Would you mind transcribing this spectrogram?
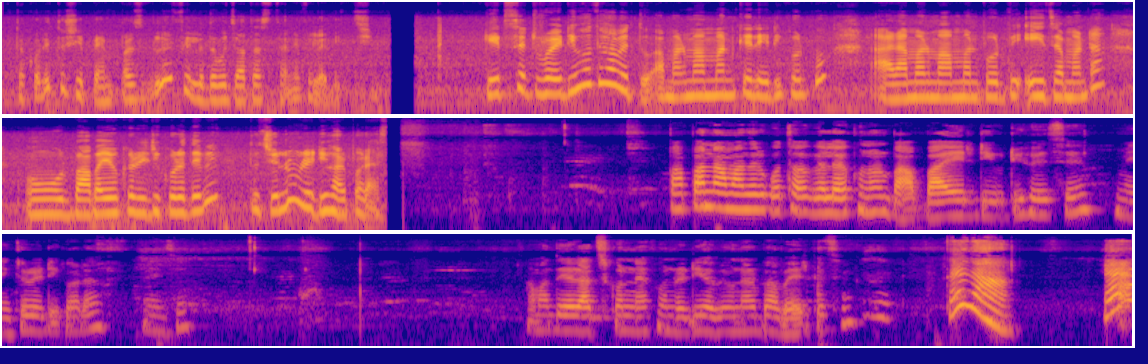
একটা করে, তো সেই প্যাম্পার্সগুলোই ফেলে দেবো, যথাস্থানে ফেলে দিচ্ছি। গেট সেট রেডি হতে হবে তো? আমার মাম্মানকে রেডি করব। আর আমার মাম্মান পরবে এই জামাটা। ওর বাবাই ওকে রেডি করে দেবে। তো চলুন রেডি হওয়ার পর আস। পাপা না আমাদের কোথাও গেলে? এখন ওর বাবাইয়ের ডিউটি হয়েছে। মেয়েকে রেডি করা। এই যে। আমাদের রাজকন্যা এখন রেডি হবে ওনার বাবাইয়ের কাছে। তাই না? হ্যাঁ?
